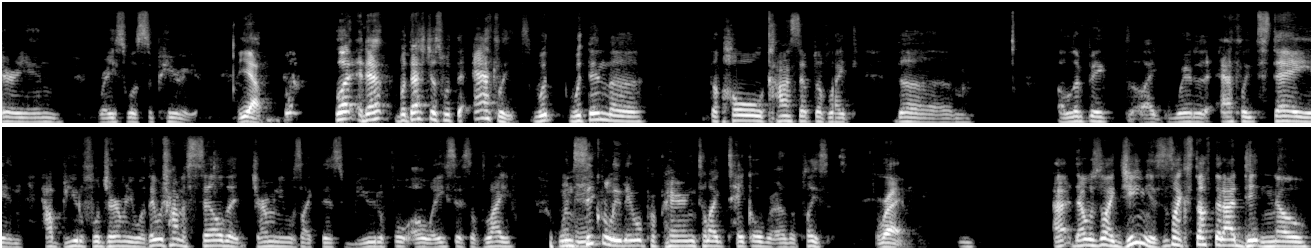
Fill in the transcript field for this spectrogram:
Aryan race was superior. Yeah. But that but that's just with the athletes. With within the the whole concept of like the um, Olympic like where the athletes stay and how beautiful Germany was. They were trying to sell that Germany was like this beautiful oasis of life when Mhm. secretly they were preparing to like take over other places. Right. I, that was like genius. It's like stuff that I didn't know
